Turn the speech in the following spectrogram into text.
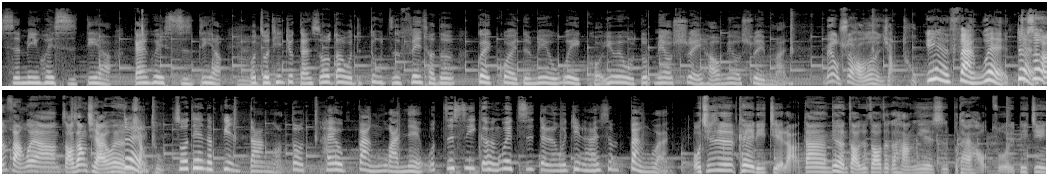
生命会死掉，肝会死掉。嗯我昨天就感受到我的肚子非常的怪怪的，没有胃口，因为我都没有睡好，没有睡满，没有睡好都很想吐，有点反胃。对，就是很反胃啊，早上起来会很想吐。昨天的便当哦，都还有半碗呢。我这是一个很会吃的人，我竟然还剩半碗。我其实可以理解啦，但很早就知道这个行业是不太好做，毕竟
